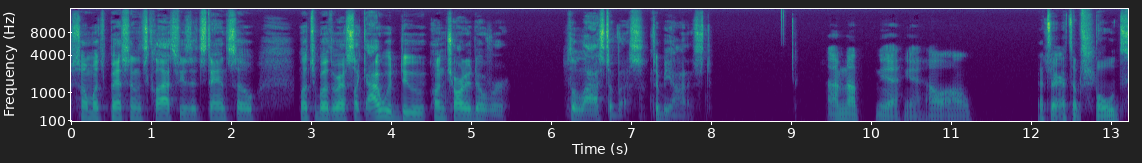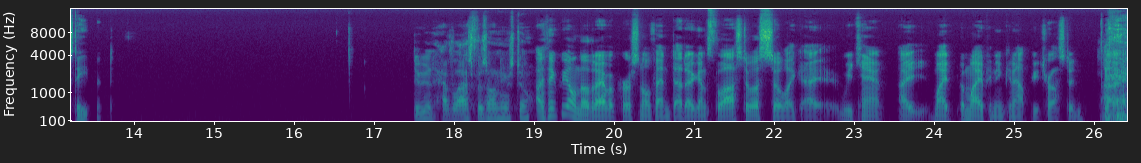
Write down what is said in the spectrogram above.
so much best in its class because it stands so much above the rest. Like I would do Uncharted over The Last of Us, to be honest. I'm not. Yeah, yeah. I'll. I'll That's Sure. a that's a bold statement. Do we even have The Last of Us on here still? I think we all know that I have a personal vendetta against The Last of Us, so like I we can't I my my opinion cannot be trusted. Uh,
